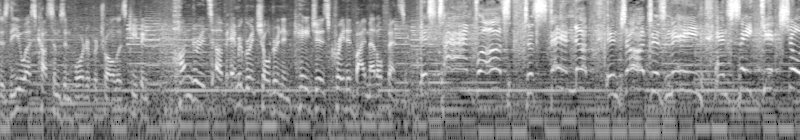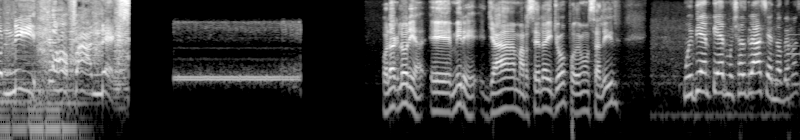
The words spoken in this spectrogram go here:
As the U.S. Customs and Border Patrol is keeping hundreds of immigrant children in cages created by metal fencing. It's time for us to stand up in George's name and say, get your knee off our necks. Hola Gloria, eh, mire, ya Marcela y yo podemos salir. Muy bien, Pierre, muchas gracias. Nos vemos.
